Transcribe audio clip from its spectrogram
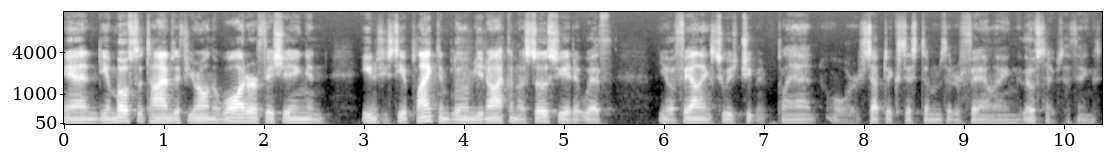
And you know, most of the times, if you're on the water fishing, and even if you see a plankton bloom, you're not going to associate it with you know failing sewage treatment plant or septic systems that are failing, those types of things.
